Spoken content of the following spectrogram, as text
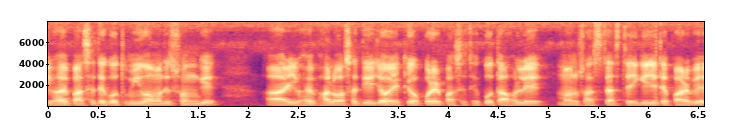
এইভাবে পাশে থেকো, তুমিও আমাদের সঙ্গে। আর এইভাবে ভালোবাসা দিয়ে যাও, একে অপরের পাশে থেকো, তাহলে মানুষ আস্তে আস্তে এগিয়ে যেতে পারবে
